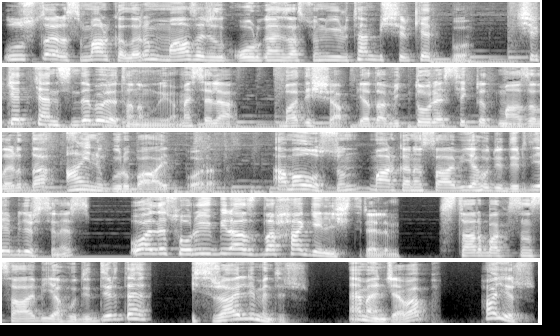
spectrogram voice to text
Uluslararası markaların mağazacılık organizasyonu yürüten bir şirket bu. Şirket kendisini de böyle tanımlıyor. Mesela Body Shop ya da Victoria's Secret mağazaları da aynı gruba ait bu arada. Ama olsun markanın sahibi Yahudidir diyebilirsiniz. O halde soruyu biraz daha geliştirelim. Starbucks'ın sahibi Yahudidir de İsrailli midir? Hemen cevap hayır.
